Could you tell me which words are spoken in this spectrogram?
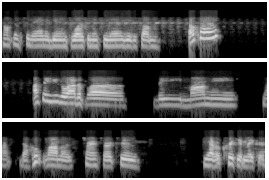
Something shenanigans, working in shenanigans or something. Okay. I see you use a lot of uh, the mommy, not the hoop mamas transfer to you have a Cricut Maker.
